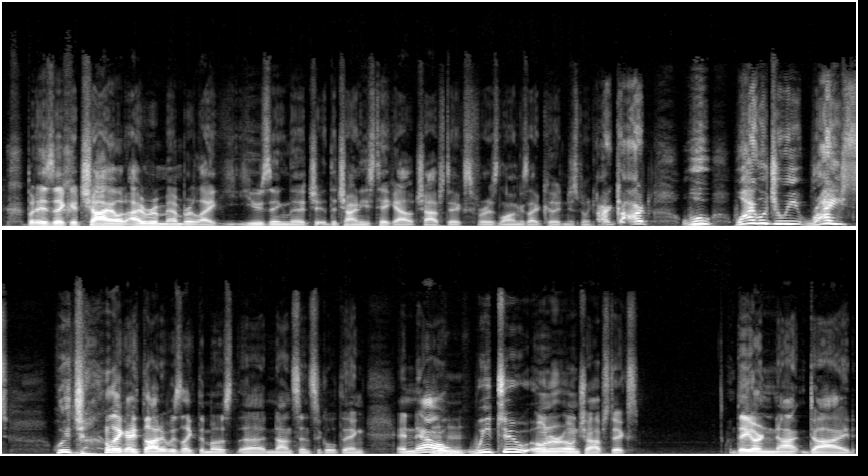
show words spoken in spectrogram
but as like a child, I remember like using the Ch- the Chinese takeout chopsticks for as long as I could and just being like, I God, whoa, why would you eat rice? Which like I thought it was like the most uh, nonsensical thing. And now we too own our own chopsticks. They are not dyed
